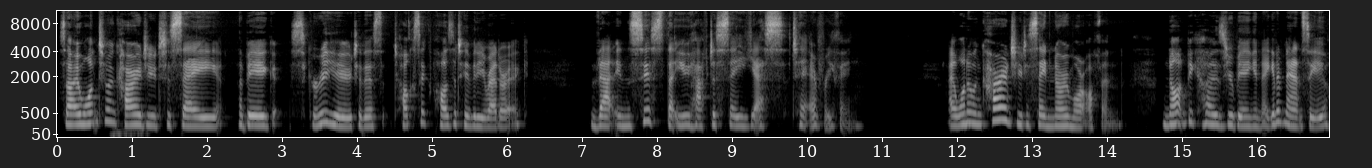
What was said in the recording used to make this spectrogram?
So I want to encourage you to say a big screw you to this toxic positivity rhetoric that insists that you have to say yes to everything. I want to encourage you to say no more often, not because you're being a negative Nancy,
